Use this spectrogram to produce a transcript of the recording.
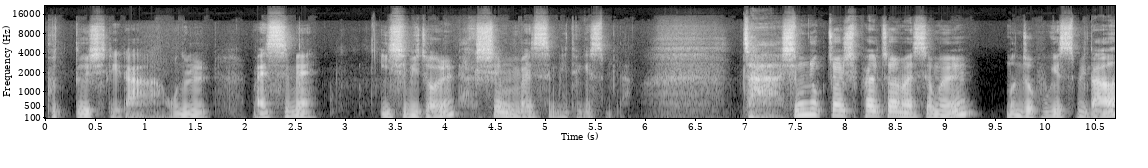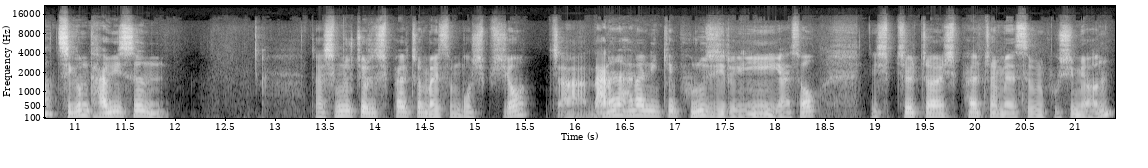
붙드시리라. 오늘 말씀의 22절 핵심 말씀이 되겠습니다. 자, 16절, 18절 말씀을 먼저 보겠습니다. 지금 다윗은 자, 16절에서 18절 말씀 보십시오. 자, 나는 하나님께 부르지르니 해서 17절, 18절 말씀을 보시면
